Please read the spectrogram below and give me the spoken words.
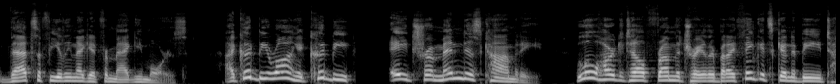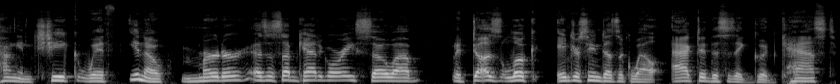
That's a feeling I get from Maggie Moore's. I could be wrong. It could be a tremendous comedy. A little hard to tell from the trailer, but I think it's going to be tongue in cheek with, you know, murder as a subcategory. So uh, it does look interesting, does look well acted. This is a good cast.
